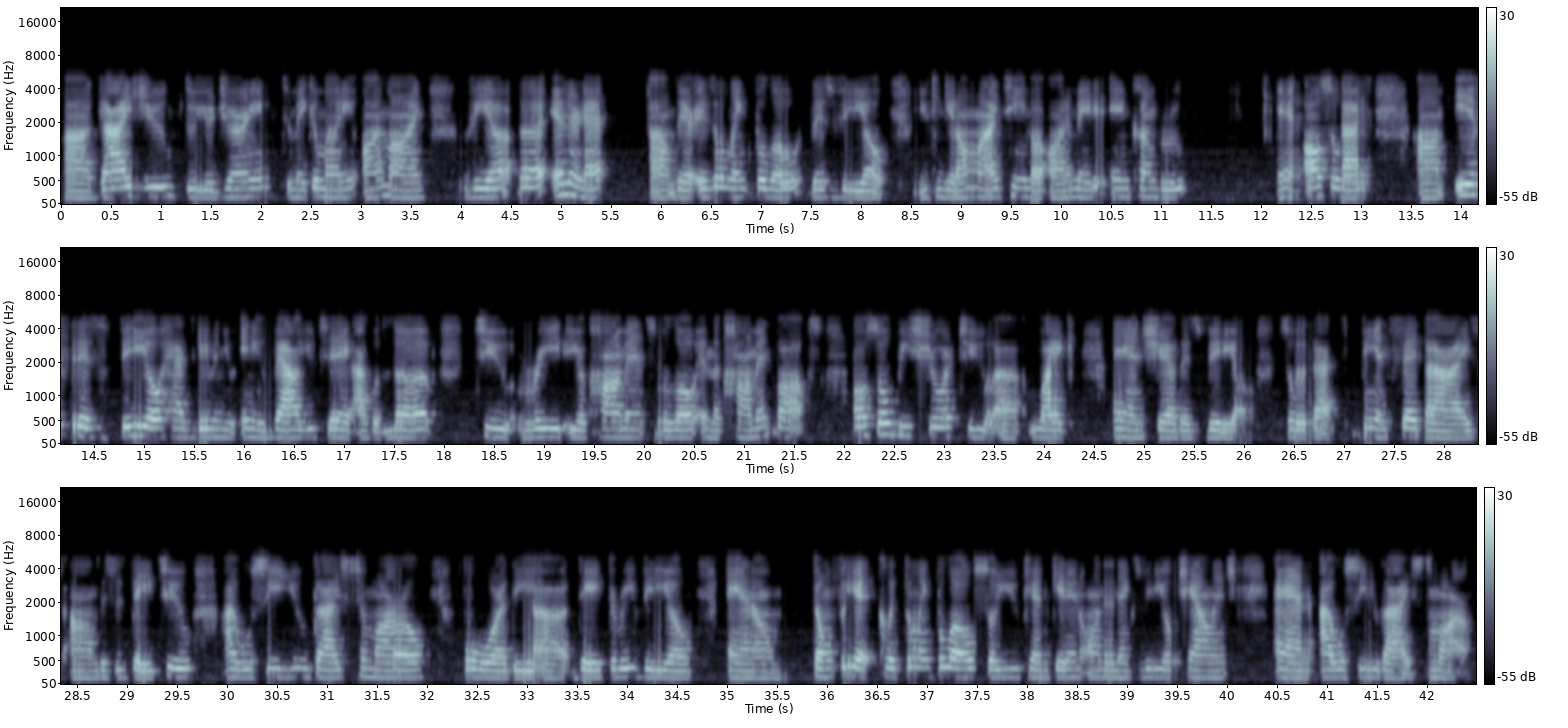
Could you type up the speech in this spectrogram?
uh, guide you through your journey to making money online via the internet um, there is a link below this video. You can get on my team, the Automated Income Group. And also, guys, um, if this video has given you any value today, I would love to read your comments below in the comment box. Also, be sure to uh, like and share this video. So with that being said, guys, um, this is day two. I will see you guys tomorrow for the uh, day three video. And um, don't forget, click the link below so you can get in on the next video challenge. And I will see you guys tomorrow.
